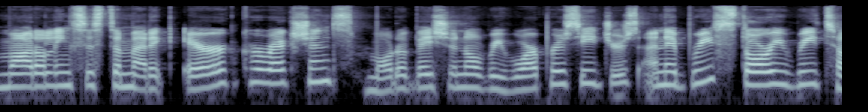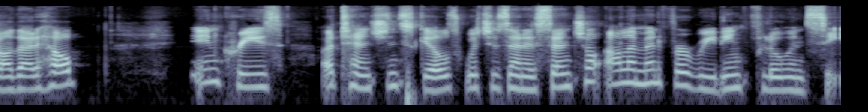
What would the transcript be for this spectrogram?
modeling systematic error corrections, motivational reward procedures, and a brief story retell that help increase attention skills, which is an essential element for reading fluency.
